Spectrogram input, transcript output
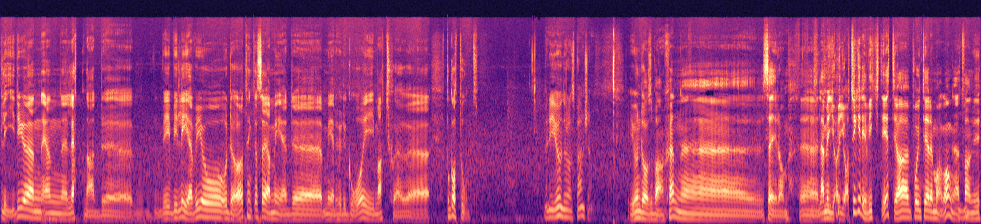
blir det ju en, en lättnad. Eh, vi, vi lever ju och dör tänkte jag säga med, eh, med hur det går i matcher. Eh, på gott och ont. Men det är ju underhållsbranschen. I underhållsbranschen eh, säger de. Eh, nej, men jag, jag tycker det är viktigt. Jag poängterade det många gånger. Att fan, vi,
